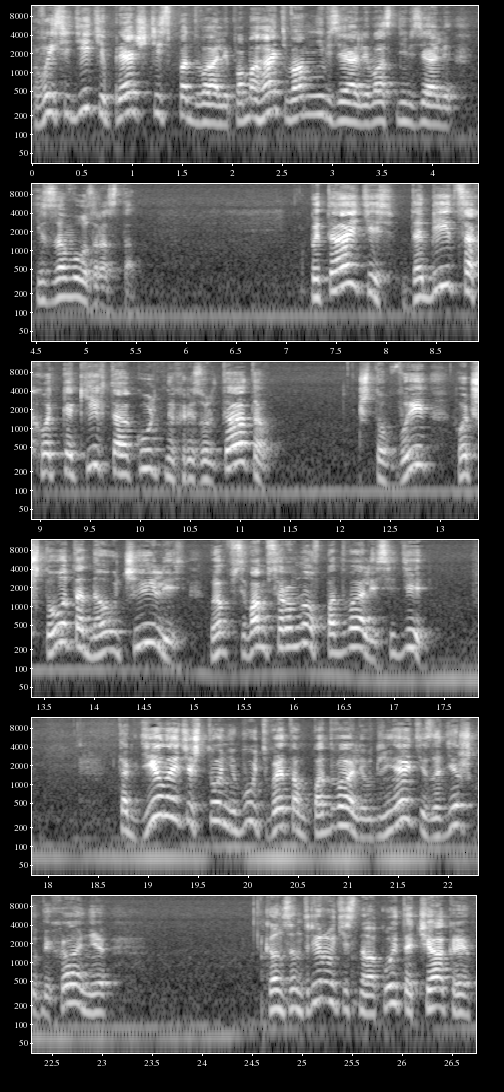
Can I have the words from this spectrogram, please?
вы сидите, прячетесь в подвале, помогать вам не взяли, вас не взяли из-за возраста. Пытайтесь добиться хоть каких-то оккультных результатов, чтобы вы хоть что-то научились. Вам все равно в подвале сидеть. Так делайте что-нибудь в этом подвале, удлиняйте задержку дыхания, концентрируйтесь на какой-то чакре.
